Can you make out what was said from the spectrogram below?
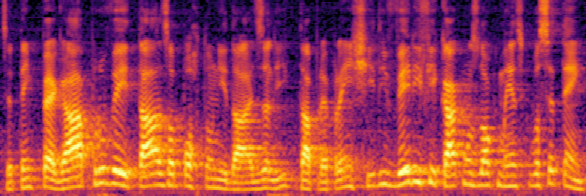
Você tem que pegar, aproveitar as oportunidades ali que está pré-preenchida e verificar com os documentos que você tem.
